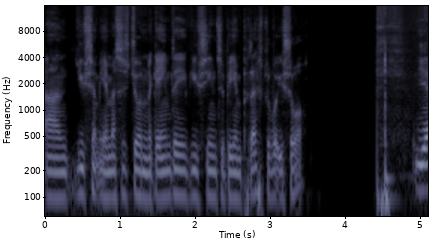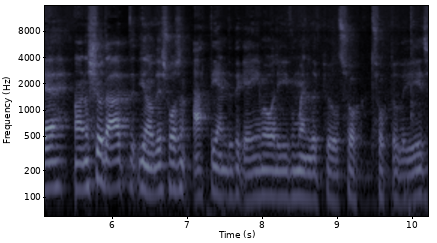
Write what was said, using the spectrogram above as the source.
and you sent me a message during the game, Dave. You seemed to be impressed with what you saw. Yeah, and I should add, that you know, this wasn't at the end of the game or even when Liverpool took took the lead.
